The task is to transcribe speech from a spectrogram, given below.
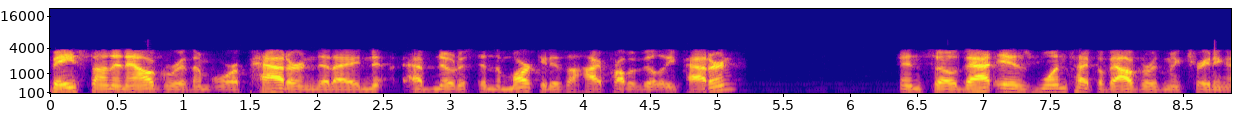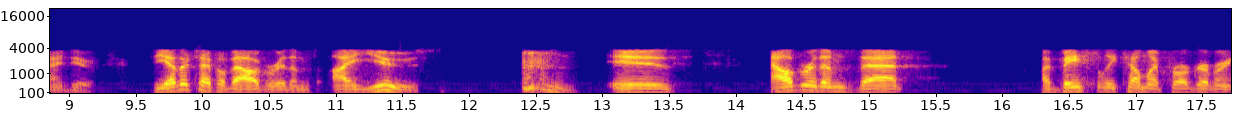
based on an algorithm or a pattern that I have noticed in the market is a high probability pattern. And so that is one type of algorithmic trading I do. The other type of algorithms I use is algorithms that I basically tell my programmer,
